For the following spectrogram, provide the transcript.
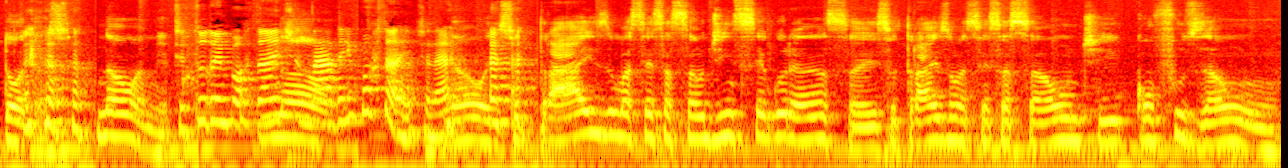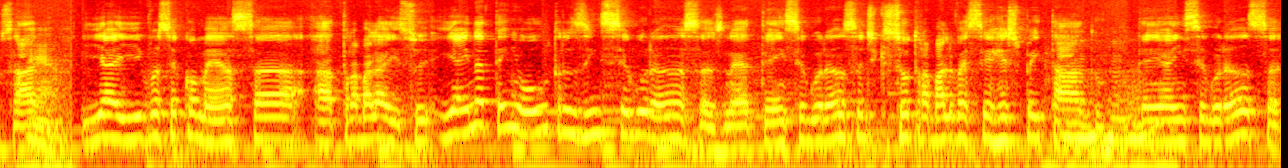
Todas. não, amigo. Se tudo é importante, Não. nada é importante, né? Não, isso traz uma sensação de insegurança, isso traz uma sensação de confusão, sabe? É. E aí você começa a trabalhar isso. E ainda tem outras inseguranças, né? Tem a insegurança de que seu trabalho vai ser respeitado. Uhum. Tem a insegurança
